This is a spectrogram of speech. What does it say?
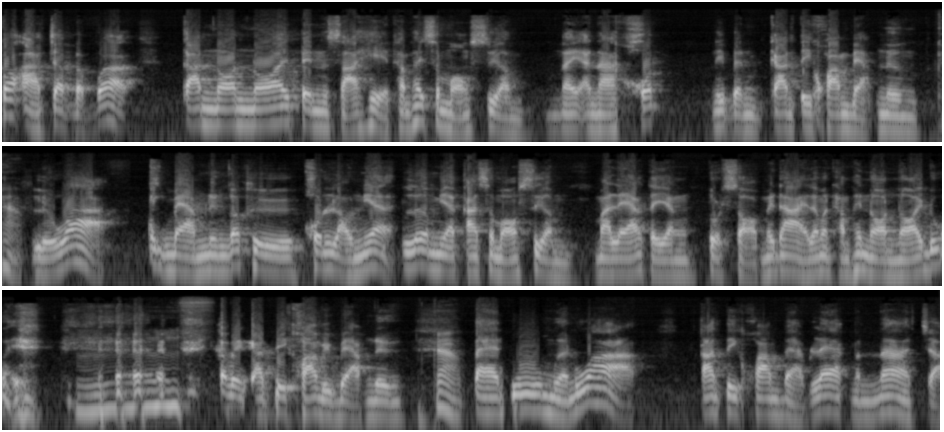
ก็อาจจะแบบว่าการนอนน้อยเป็นสาเหตุทำให้สมองเสื่อมในอนาคต นี่เป็นการตีความแบบหนึง่งหรือว่า อีกแบบหนึ่งก็คือคนเหล่านี้เริ่มมีอาการสมองเสื่อมมาแล้ว แต่ยังตรวจสอบไม่ได้ แล้วมันทำให้นอนน้อยด้วย ก็เป็นการตีความอีกแบบหนึง่งแต่ดูเหมือนว่าการตีความแบบแรกมันน่าจะ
